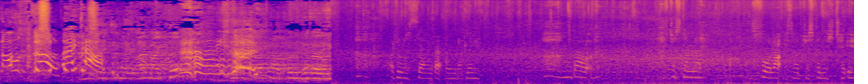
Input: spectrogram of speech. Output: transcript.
noch! So, weiter! Dreimal gucken. Erstmal 500 und I've lost Sarah and Danny. I'm about. I've just gone like four laps. I've just finished two,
